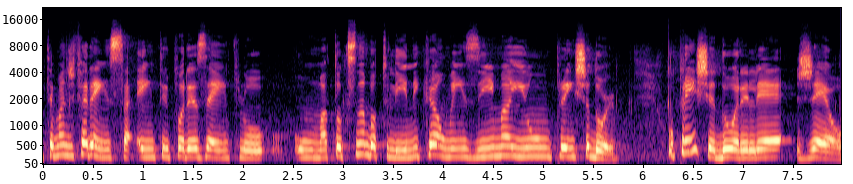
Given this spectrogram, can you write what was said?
Tem uma diferença entre, por exemplo, uma toxina botulínica, uma enzima e um preenchedor. O preenchedor, ele é gel,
